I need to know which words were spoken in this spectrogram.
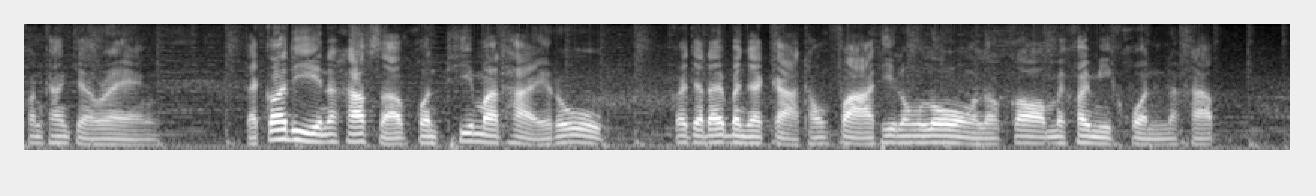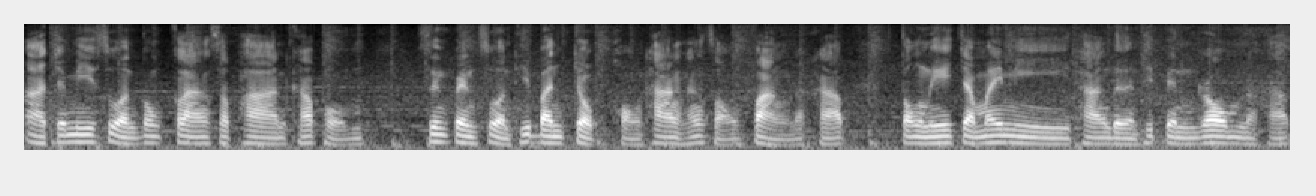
ค่อนข้างจะแรง แต่ก็ดีนะครับสำหรับคนที่มาถ่ายรูป ก็จะได้บรรยากาศท้องฟ้าที่โล่งๆ แล้วก็ไม่ค่อยมีคนนะครับ อาจจะมีส่วนตรงกลางสะพานครับผมซึ่งเป็นส่วนที่บรรจบของทางทั้งสองฝั่งนะครับ ตรงนี้จะไม่มีทางเดินที่เป็นร่มนะครับ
